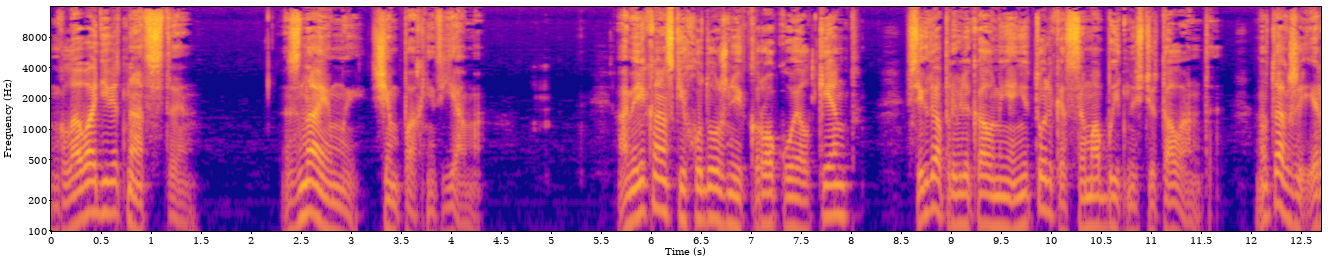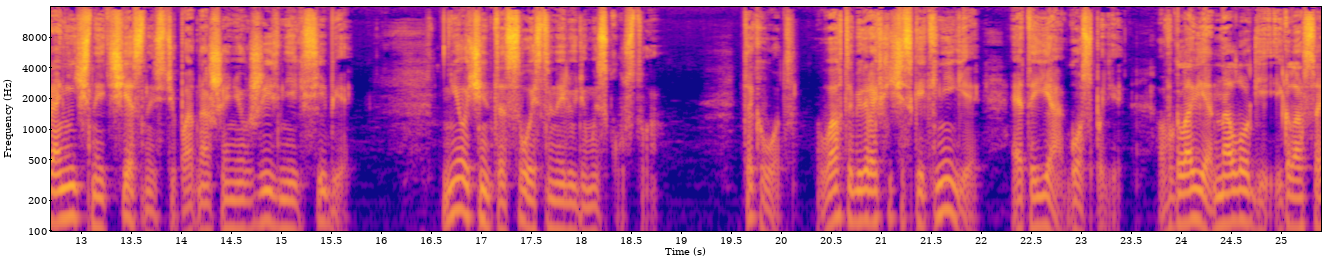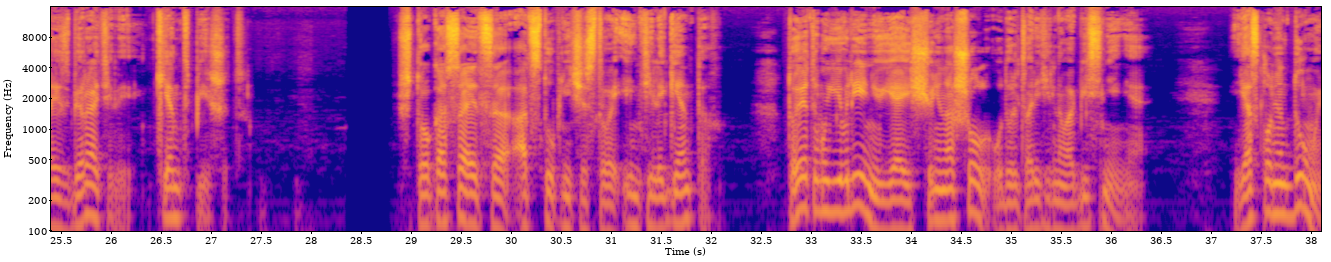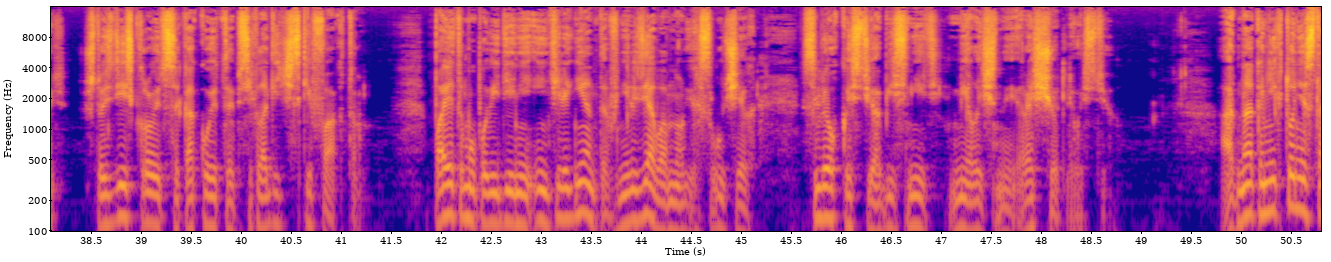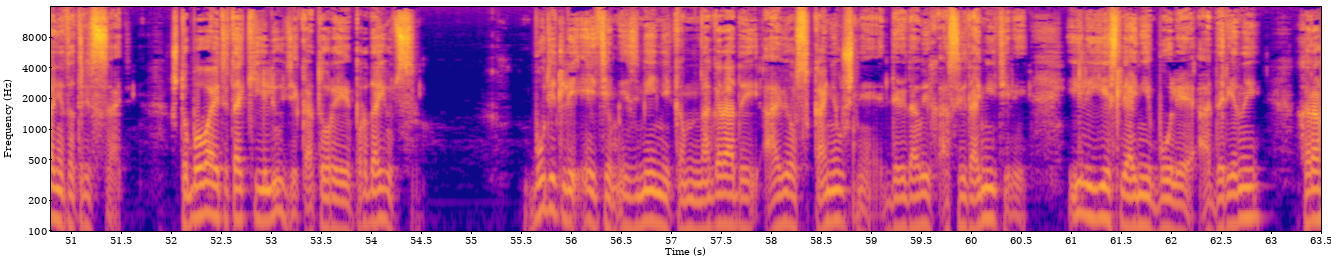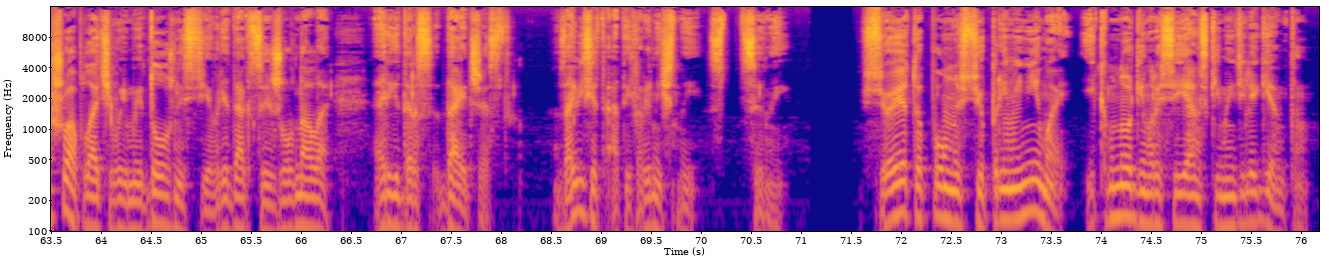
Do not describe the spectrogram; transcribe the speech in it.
Глава 19. Знаем мы, чем пахнет яма. Американский художник Рокуэлл Кент всегда привлекал меня не только самобытностью таланта, но также ироничной честностью по отношению к жизни и к себе, не очень-то свойственной людям искусства. Так вот, в автобиографической книге «Это я, Господи» в главе «Налоги и голоса избирателей» Кент пишет – что касается отступничества интеллигентов, то этому явлению я еще не нашел удовлетворительного объяснения. Я склонен думать, что здесь кроется какой-то психологический фактор. Поэтому поведение интеллигентов нельзя во многих случаях с легкостью объяснить мелочной расчетливостью. Однако никто не станет отрицать, что бывают и такие люди, которые продаются. Будет ли этим изменникам наградой овес в конюшне для рядовых осведомителей или, если они более одарены, хорошо оплачиваемые должности в редакции журнала Reader's Digest, зависит от их рыночной цены. Все это полностью применимо и к многим россиянским интеллигентам.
